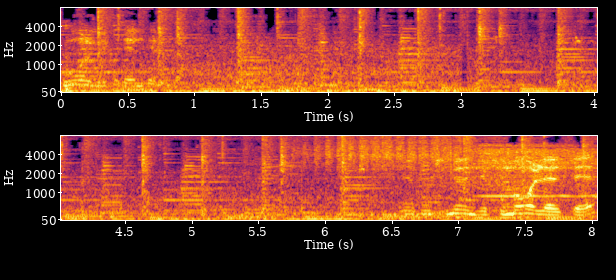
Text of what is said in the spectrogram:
구멍을 이렇게 내면 됩니다. 이제 보시면 이제 구멍을 낼 때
